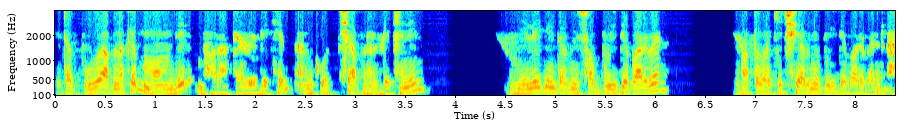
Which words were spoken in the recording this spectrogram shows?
এটা পুরো আপনাকে মম দিয়ে ভরাতে হবে। দেখেন, আমি করছি, আপনারা দেখে নিন। নিলেই কিন্তু আপনি সব বুঝতে পারবেন নতবা কিছুই আপনি বুঝতে পারবেন না।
